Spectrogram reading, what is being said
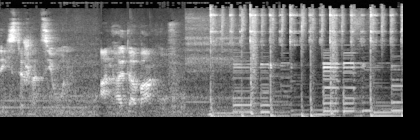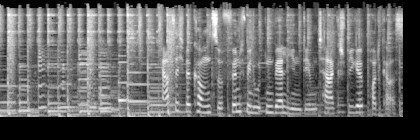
Nächste Station, Anhalter Bahnhof. Herzlich willkommen zu 5 Minuten Berlin, dem Tagesspiegel Podcast.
